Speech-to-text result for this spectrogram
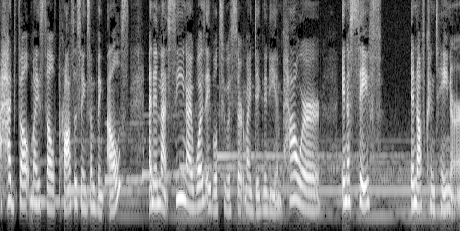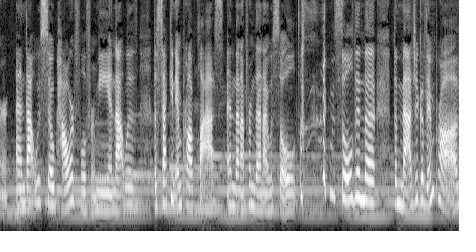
had felt myself processing something else. And in that scene, I was able to assert my dignity and power in a safe enough container. And that was so powerful for me. And that was the second improv class. And then from then I was sold. I was sold in the, the magic of improv.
